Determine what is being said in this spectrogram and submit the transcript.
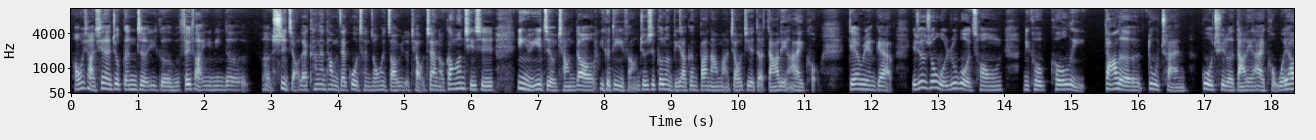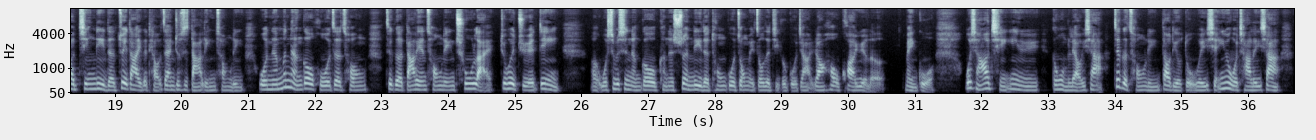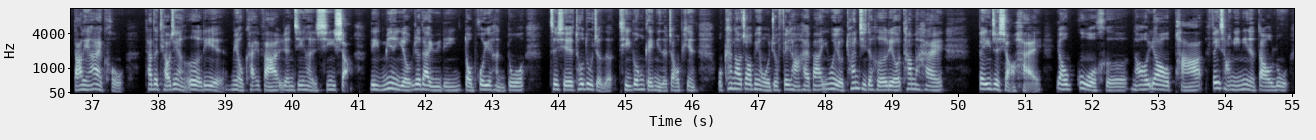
好，我想现在就跟着一个非法移民的呃视角来看看他们在过程中会遭遇的挑战了。刚刚其实英语一直有强调一个地方，就是哥伦比亚跟巴拿马交界的达连隘口 （Darien Gap）。也就是说，我如果从 Nicole Coley 搭了渡船过去了达连隘口，我要经历的最大一个挑战就是达林丛林。我能不能够活着从这个达连丛林出来，就会决定。呃，我是不是能够可能顺利的通过中美洲的几个国家，然后跨越了美国？我想要请应瑜跟我们聊一下这个丛林到底有多危险？因为我查了一下达连隘口，它的条件很恶劣，没有开发，人迹很稀少，里面有热带雨林，陡坡也很多。这些偷渡者的提供给你的照片，我看到照片我就非常害怕，因为有湍急的河流，他们还背着小孩要过河，然后要爬非常泥泞的道路。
